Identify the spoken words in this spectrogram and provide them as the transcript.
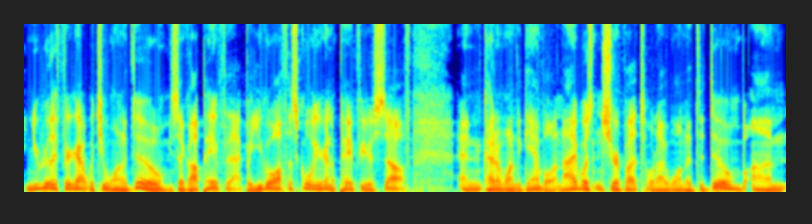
and you really figure out what you want to do, he's like, I'll pay for that. But you go off to school, you're going to pay for yourself, and kind of wanted to gamble. And I wasn't sure if that's what I wanted to do. Um,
